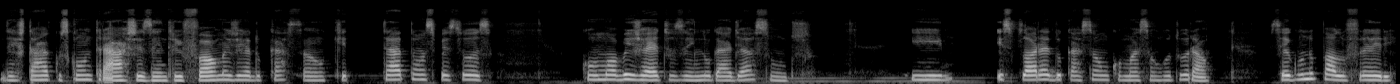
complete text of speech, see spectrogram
destaca os contrastes entre formas de educação que tratam as pessoas como objetos em lugar de assuntos e explora a educação como ação cultural. Segundo Paulo Freire,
